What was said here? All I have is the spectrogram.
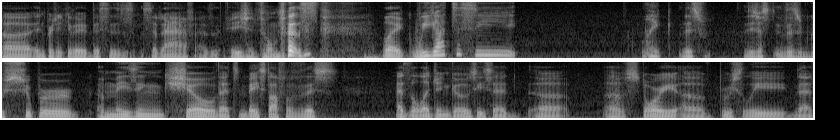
uh, in particular, this is SADAF as an Asian Film Fest. like we got to see, like this, this just this super amazing show that's based off of this, as the legend goes. He said, uh, a story of Bruce Lee that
